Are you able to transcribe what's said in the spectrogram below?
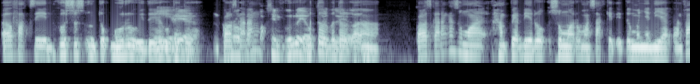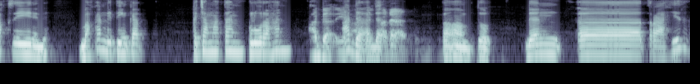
eh, vaksin khusus untuk guru itu ya Iya, begitu iya. ya. Kalau sekarang vaksin guru ya. betul itu betul. ya? eh. Kalau sekarang kan semua hampir di ru- semua rumah sakit itu menyediakan vaksin itu. Bahkan di tingkat kecamatan, kelurahan, Ada ya. Ada, ada. Ada. eh, eh, betul. Dan eh, terakhir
